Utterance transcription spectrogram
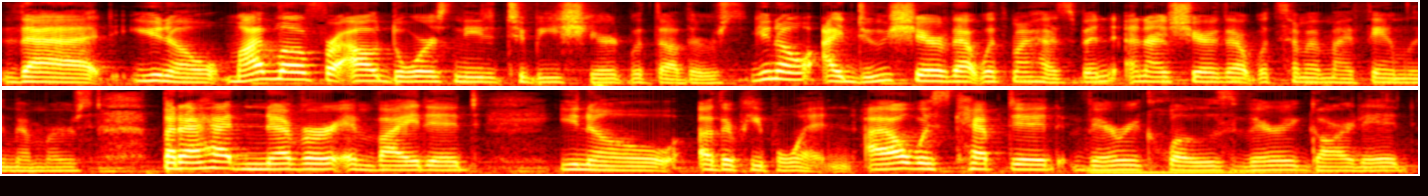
that, you know, my love for outdoors needed to be shared with others. You know, I do share that with my husband and I share that with some of my family members, but I had never invited, you know, other people in. I always kept it very close, very guarded,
